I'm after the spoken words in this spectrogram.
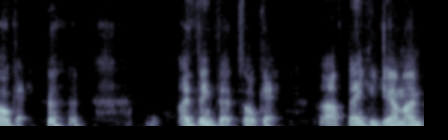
Okay. I think that's okay. Uh, thank you, Jim. I'm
